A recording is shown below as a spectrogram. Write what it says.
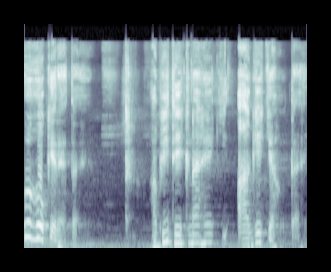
वो होके रहता है। अभी देखना है कि आगे क्या होता है।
